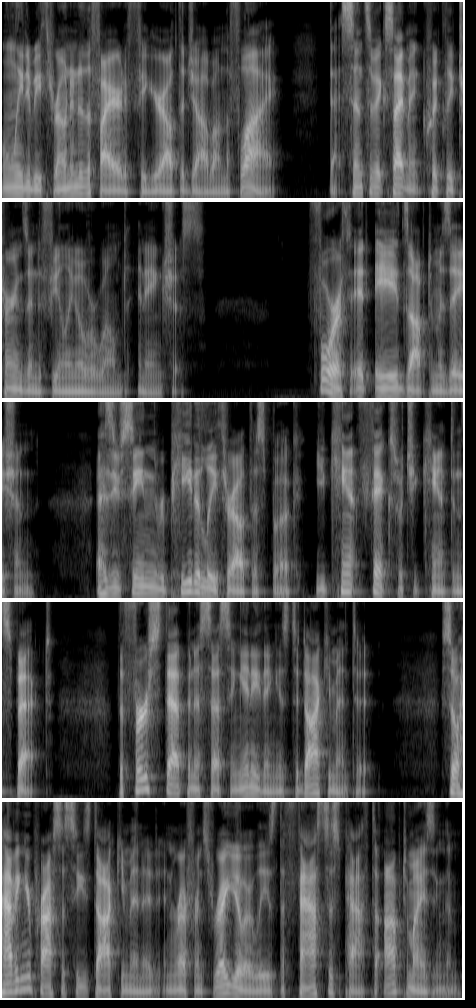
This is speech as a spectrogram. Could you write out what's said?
only to be thrown into the fire to figure out the job on the fly. That sense of excitement quickly turns into feeling overwhelmed and anxious. Fourth, it aids optimization. As you've seen repeatedly throughout this book, you can't fix what you can't inspect. The first step in assessing anything is to document it. So, having your processes documented and referenced regularly is the fastest path to optimizing them.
